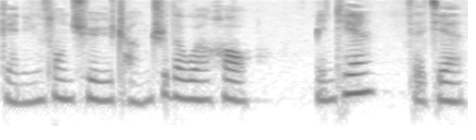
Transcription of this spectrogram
给您送去诚挚的问候，明天再见。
